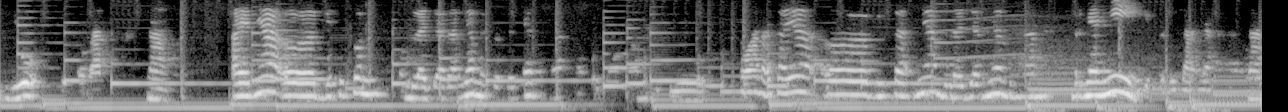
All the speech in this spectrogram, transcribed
video gitu kan. Nah akhirnya uh, disusun pembelajarannya metodenya dengan video oh anak saya uh, bisanya belajarnya dengan bernyanyi gitu misalnya. Nah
